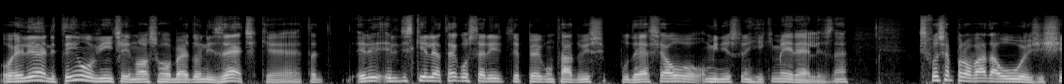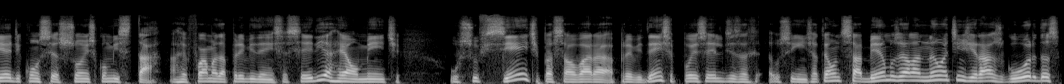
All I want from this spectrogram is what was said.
o Eliane, tem um ouvinte aí nosso, Roberto Donizete, que é. Tá, ele, ele disse que ele até gostaria de ter perguntado isso, se pudesse, ao, ao ministro Henrique Meirelles, né? Se fosse aprovada hoje, cheia de concessões como está, a reforma da Previdência seria realmente o suficiente para salvar a Previdência? Pois ele diz o seguinte: até onde sabemos, ela não atingirá as gordas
